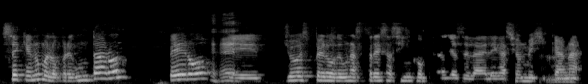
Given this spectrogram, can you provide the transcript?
sé que no me lo preguntaron, pero eh, yo espero de unas tres a cinco medallas de la delegación mexicana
